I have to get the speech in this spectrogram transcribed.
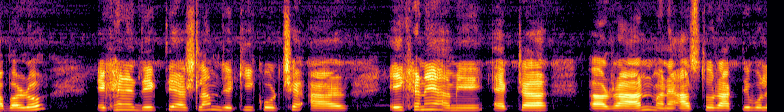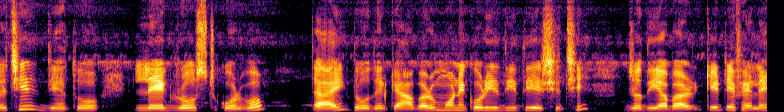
আবারও এখানে দেখতে আসলাম যে কি করছে আর এইখানে আমি একটা রান মানে আস্ত রাখতে বলেছি, যেহেতু লেগ রোস্ট করব, তাই তো ওদেরকে আবারও মনে করিয়ে দিতে এসেছি, যদি আবার কেটে ফেলে।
